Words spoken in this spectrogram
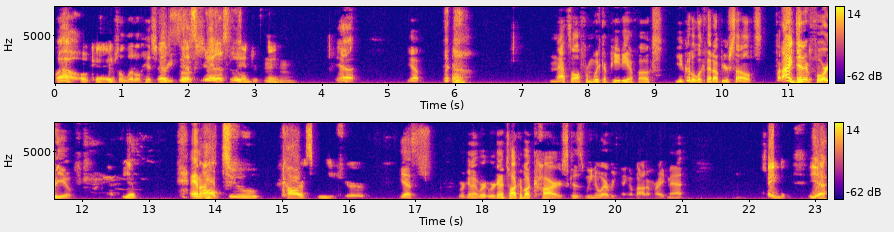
Wow. Okay. There's a little history, That's, that's yeah. That's really interesting. Mhm. Yeah. Yep. and that's all from Wikipedia, folks. You could have looked that up yourselves, but I did it for you. Yep. And I'm All to car speak or yes, we're gonna we're, we're gonna talk about cars because we know everything about them, right, Matt? of, yeah.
